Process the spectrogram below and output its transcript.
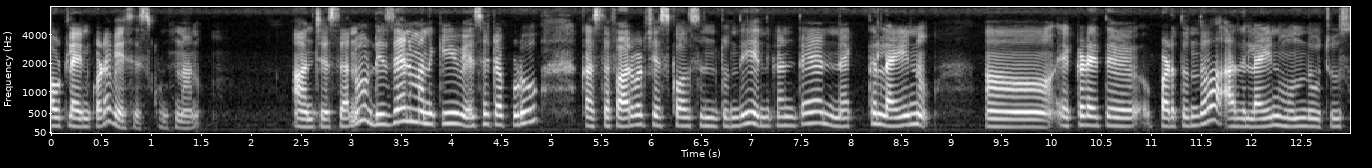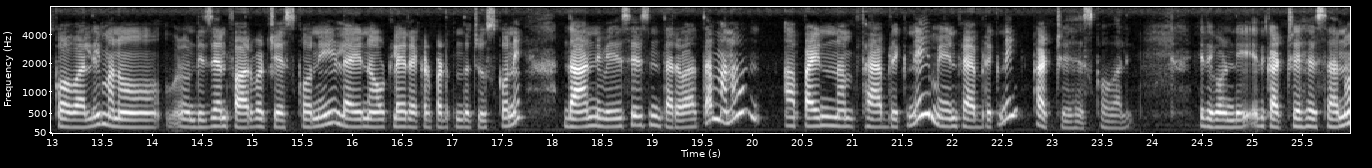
అవుట్లైన్ కూడా వేసేసుకుంటున్నాను. ఆన్ చేశాను. డిజైన్ మనకి వేసేటప్పుడు కాస్త ఫార్వర్డ్ చేసుకోవాల్సి ఉంటుంది. ఎందుకంటే నెక్ లైన్ ఎక్కడైతే పడుతుందో అది లైన్ ముందు చూసుకోవాలి. మనం డిజైన్ ఫార్వర్డ్ చేసుకొని లైన్ అవుట్ లైన్ ఎక్కడ పడుతుందో చూసుకొని దాన్ని వేసేసిన తర్వాత మనం ఆ పైన ఫ్యాబ్రిక్ని మెయిన్ ఫ్యాబ్రిక్ని కట్ చేసేసుకోవాలి. ఇదిగోండి ఇది కట్ చేసేసాను.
